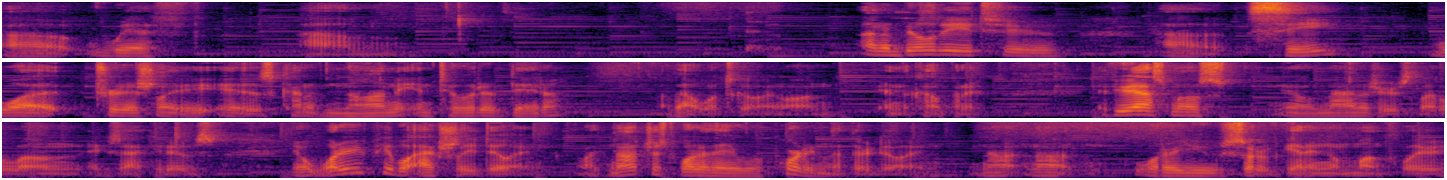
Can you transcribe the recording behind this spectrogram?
uh, with um, an ability to uh, see what traditionally is kind of non-intuitive data about what's going on in the company. If you ask most you know, managers, let alone executives, you know, what are your people actually doing? Like not just what are they reporting that they're doing, not, not what are you sort of getting a monthly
